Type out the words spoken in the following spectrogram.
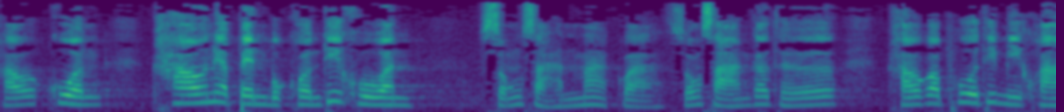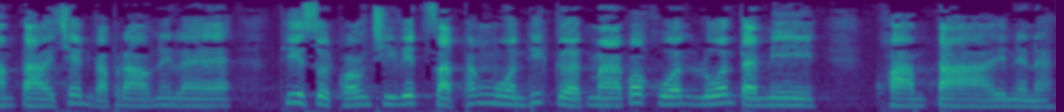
เขาควรเขาเนี่ยเป็นบุคคลที่ควรสงสารมากกว่า สงสารเขาเถอะเขาก็ผู้ที่มีความตายเช่นกับเรานี่แหละที่สุดของชีวิตสัตว์ทั้งมวลที่เกิดมาก็ควรล้วนแต่มีความตายเนี่ยนะ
